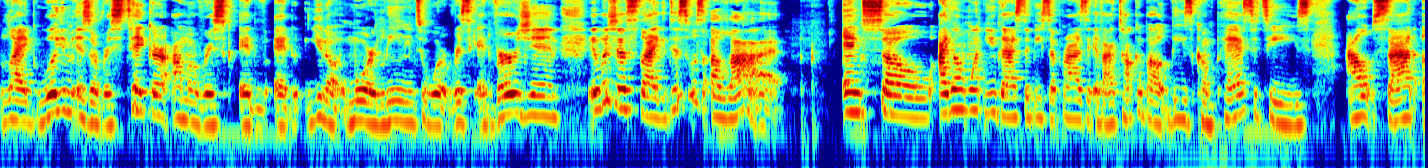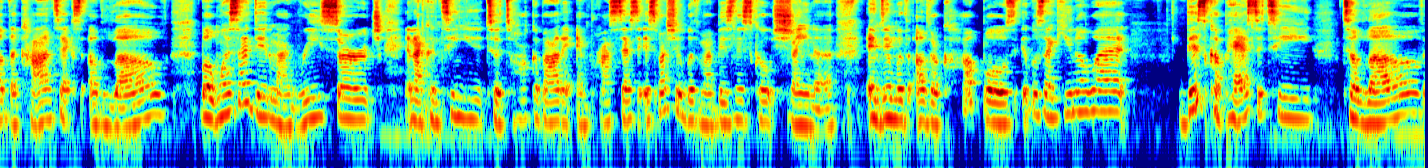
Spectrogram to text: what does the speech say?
Like William is a risk taker. I'm a risk, ad, ad, you know, more leaning toward risk aversion. It was just like, this was a lot. And so I don't want you guys to be surprised if I talk about these capacities outside of the context of love. But once I did my research and I continued to talk about it and process it, especially with my business coach, Shayna, and then with other couples, it was like, you know what? This capacity to love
